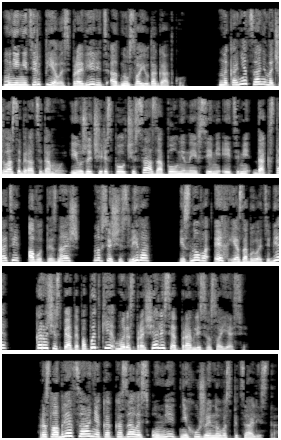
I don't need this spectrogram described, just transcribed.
Мне не терпелось проверить одну свою догадку. Наконец Аня начала собираться домой, и уже через полчаса, заполненные всеми этими «да, кстати», «а вот ты знаешь», «но все счастливо», и снова «эх, я забыла тебе», Короче, с пятой попытки мы распрощались и отправились в Освояси. Расслабляться Аня, как казалось, умеет не хуже иного специалиста.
